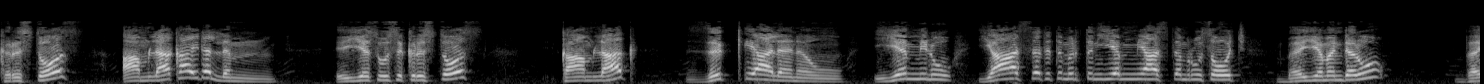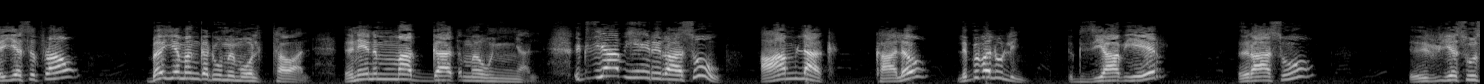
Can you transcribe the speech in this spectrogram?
ክርስቶስ አምላክ አይደለም ኢየሱስ ክርስቶስ ከአምላክ ዝቅ ያለ ነው የሚሉ የሐሰት ትምህርትን የሚያስተምሩ ሰዎች በየመንደሩ በየስፍራው በየመንገዱም ሞልተዋል። እኔንም አጋጥመውኛል። እግዚአብሔር ራሱ አምላክ ካለው ልብ በሉልኝ። እግዚአብሔር ራሱ ኢየሱስ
